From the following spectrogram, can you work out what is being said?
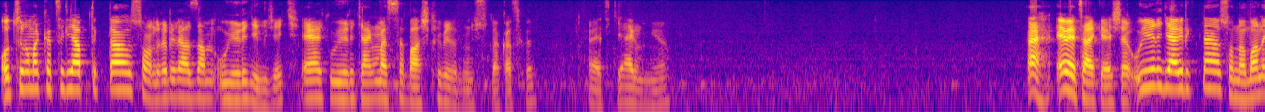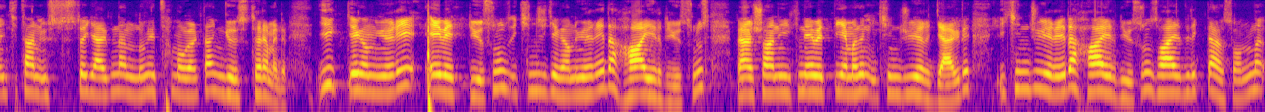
Oturuma katıl yaptıktan sonra birazdan uyarı gelecek. Eğer ki uyarı gelmezse başka birinin üstüne katılın. Evet gelmiyor. Heh, evet arkadaşlar uyarı geldikten sonra bana iki tane üst üste geldiğinden dolayı tam olaraktan gösteremedim. İlk gelen uyarıya evet diyorsunuz. ikinci gelen uyarıya da hayır diyorsunuz. Ben şu an ilkine evet diyemedim. ikinci uyarı geldi. İkinci uyarıya da hayır diyorsunuz. Hayır dedikten sonra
